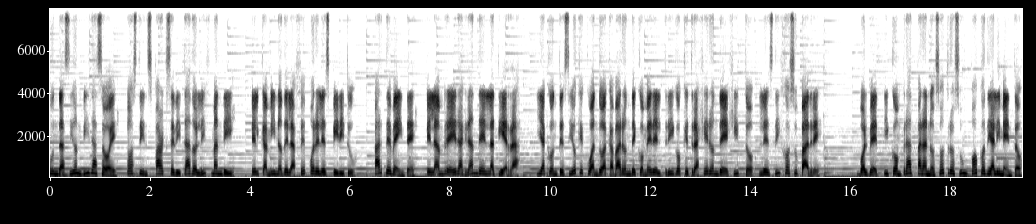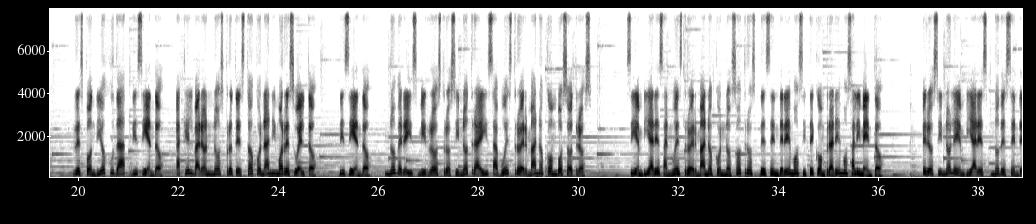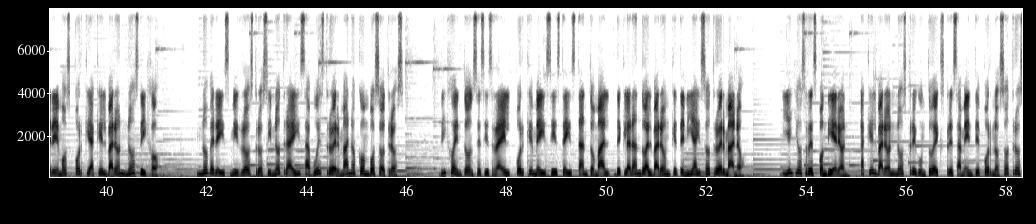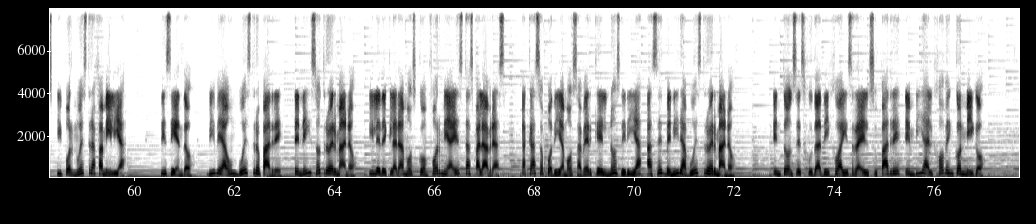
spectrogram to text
Fundación Vida Zoe. Austin Sparks editado Liefman D. El camino de la fe por el Espíritu. Parte 20. El hambre era grande en la tierra. Y aconteció que cuando acabaron de comer el trigo que trajeron de Egipto, les dijo su padre, Volved, y comprad para nosotros un poco de alimento. Respondió Judá, diciendo, Aquel varón nos protestó con ánimo resuelto, diciendo, No veréis mi rostro si no traéis a vuestro hermano con vosotros. Si enviares a nuestro hermano con nosotros, descenderemos y te compraremos alimento. Pero si no le enviares, no descenderemos, porque aquel varón nos dijo, No veréis mi rostro si no traéis a vuestro hermano con vosotros. Dijo entonces Israel, ¿por qué me hicisteis tanto mal, declarando al varón que teníais otro hermano? Y ellos respondieron, aquel varón nos preguntó expresamente por nosotros, y por nuestra familia, diciendo, vive aún vuestro padre, tenéis otro hermano y le declaramos conforme a estas palabras. ¿Acaso podíamos saber que él nos diría, haced venir a vuestro hermano? Entonces Judá dijo a Israel su padre, envía al joven conmigo.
